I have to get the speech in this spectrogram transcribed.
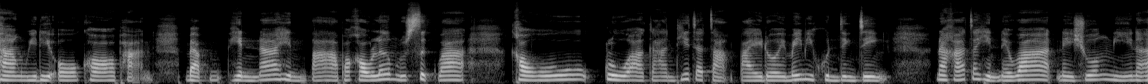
ทางวิดีโอคอลผ่านแบบเห็นหน้าเห็นตา เพราะเขาเริ่มรู้สึกว่าเขากลัวการที่จะจากไปโดยไม่มีคุณจริง ๆนะคะ จะเห็นได้ว่าในช่วงนี้นะ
